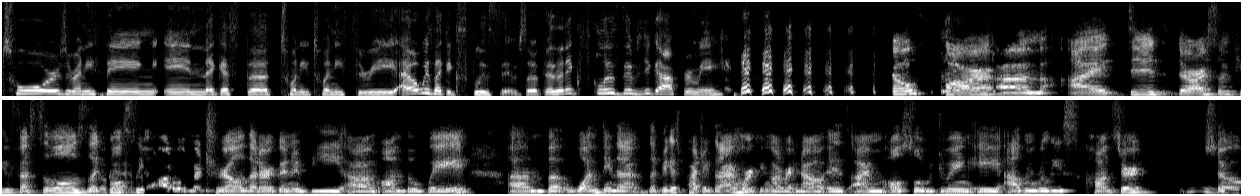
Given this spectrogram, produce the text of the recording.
tours or anything in I guess the 2023. I always like exclusives. So if there's any exclusives you got for me. So far, um, I did. There are some few festivals, like Okay. mostly Ottawa, Montreal, that are going to be um, on the way. Um, but one thing that the biggest project that I'm working on right now is I'm also doing a album release concert. Hmm. So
